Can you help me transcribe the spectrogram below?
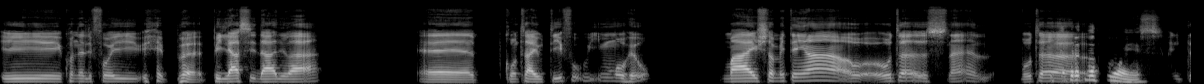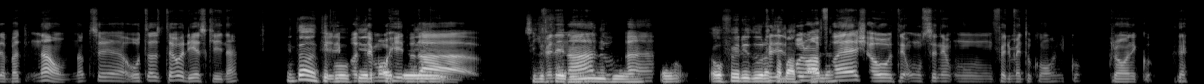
E quando ele foi pilhar a cidade lá, é, contraiu tifo e morreu. Mas também tem a, outras, né? Outra. Interpretações. interpreta- Não, não que seja outras teorias que, né? Então, tipo, Ele que pode ele ter morrido ter da, sido envenenado, ferido, é. ou, ou ferido durante ferido a por uma batalha. flecha ou um, um ferimento crônico. crônico.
